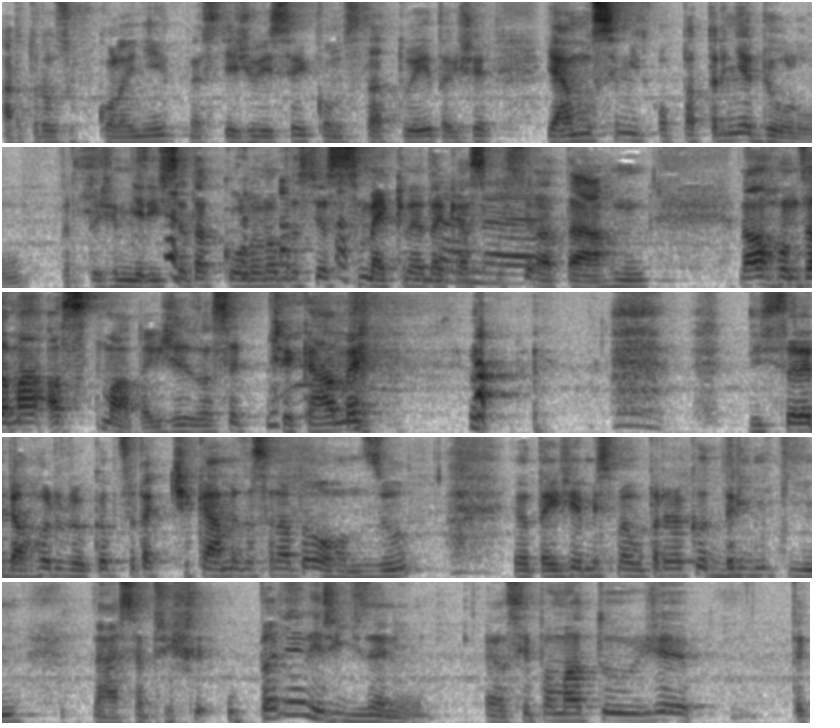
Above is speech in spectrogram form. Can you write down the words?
artrozu v koleni, nestěžuji si, konstatuji, takže já musím mít opatrně dolů, protože mě, když se ta koleno prostě smekne, tak ne, já se prostě natáhnu. No a Honza má astma, takže zase čekáme, když se jde nahoru do kopce, tak čekáme zase na toho Honzu. Jo, takže my jsme opravdu jako dream team. No, já jsem přišli úplně vyřízený. Já si pamatuju, že tak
